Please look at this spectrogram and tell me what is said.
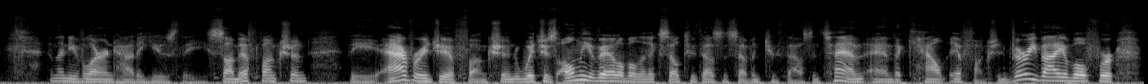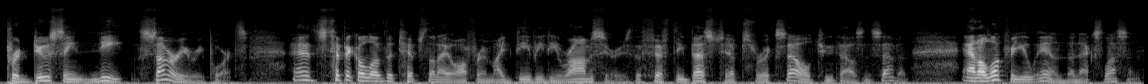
And then you've learned how to use the sum if function, the average if function, which is only available in Excel 2007-2010, and the count if function. Very valuable for producing neat summary reports. And it's typical of the tips that I offer in my DVD-ROM series, the 50 Best Tips for Excel 2007. And I'll look for you in the next lesson.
